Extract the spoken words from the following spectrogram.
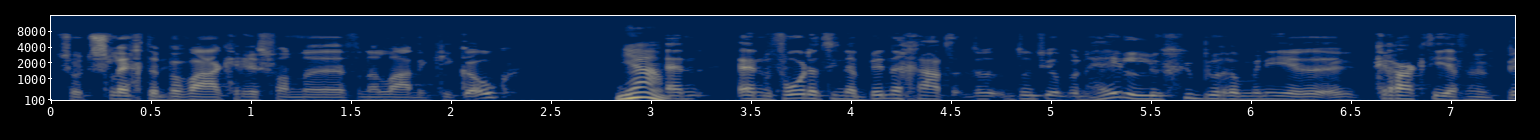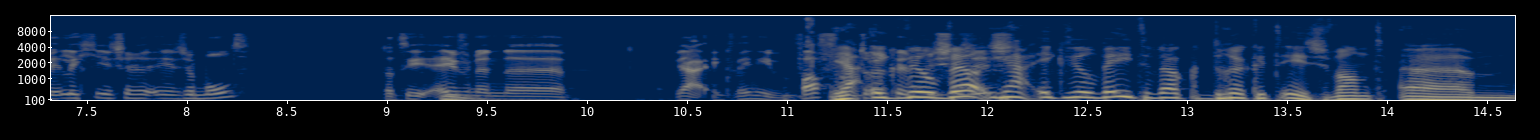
soort slechte bewaker is van, eh, van een lading kook. Ja, En, en voordat hij naar binnen gaat, do- doet hij op een hele lugubere manier... eh, krakt hij even een pilletje in zijn- mond. Dat hij even een... eh, ja, ik weet niet wat voor Hmm. ja, druk ik wil wel, is. ja, ik wil weten welke druk het is. Want ehm,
